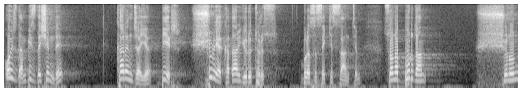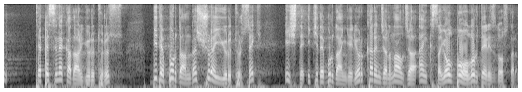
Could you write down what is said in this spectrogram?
O yüzden biz de şimdi karıncayı bir şuraya kadar yürütürüz. Burası 8 santim. Sonra buradan şunun tepesine kadar yürütürüz. Bir de buradan da şurayı yürütürsek işte 2 de buradan geliyor. Karıncanın alacağı en kısa yol bu olur deriz dostlarım.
